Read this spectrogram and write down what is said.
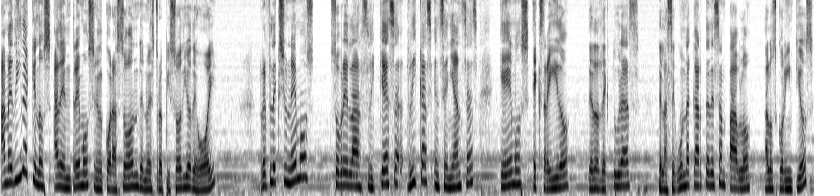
A medida que nos adentremos en el corazón de nuestro episodio de hoy, reflexionemos sobre las ricas enseñanzas que hemos extraído de las lecturas de la segunda carta de San Pablo a los Corintios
